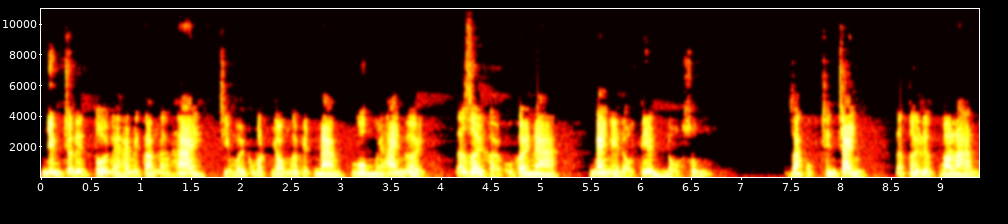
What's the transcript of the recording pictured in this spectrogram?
Nhưng cho đến tối ngày 28 tháng 2, chỉ mới có một nhóm người Việt Nam gồm 12 người đã rời khỏi Ukraine ngay ngày đầu tiên nổ súng. Ra cuộc chiến tranh đã tới được Ba Lan,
